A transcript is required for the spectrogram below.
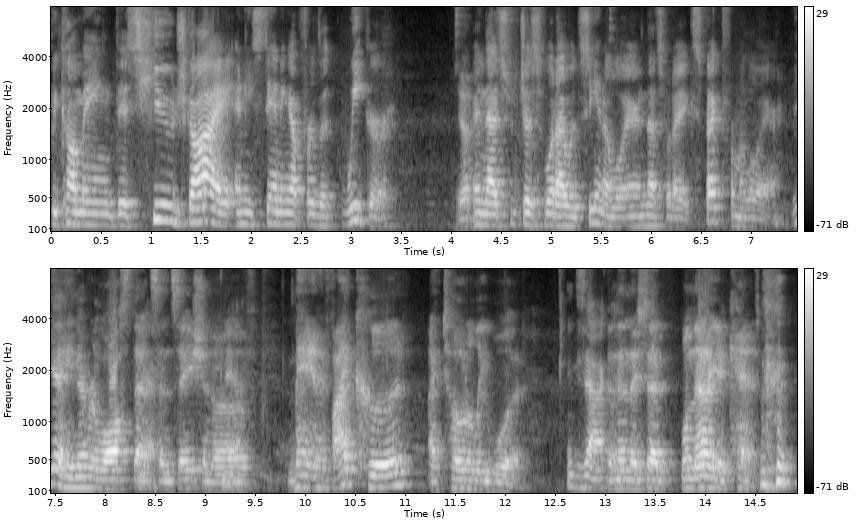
becoming this huge guy, and he's standing up for the weaker. Yep. And that's just what I would see in a lawyer, and that's what I expect from a lawyer. Yeah, he never lost that Yeah. sensation of, Yeah. Man, if I could, I totally would. Exactly. And then they said, well, now you can.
